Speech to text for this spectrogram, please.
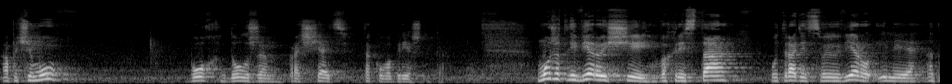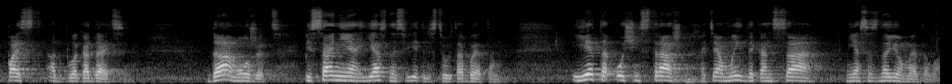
А почему Бог должен прощать такого грешника? Может ли верующий во Христа утратить свою веру или отпасть от благодати? Да, может. Писание ясно свидетельствует об этом – и это очень страшно, хотя мы до конца не осознаем этого.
